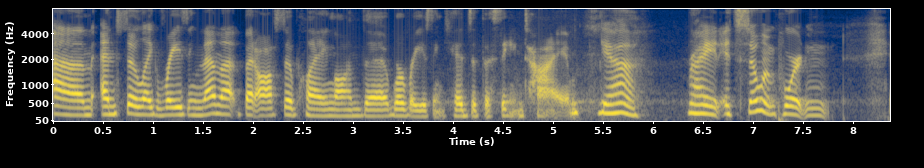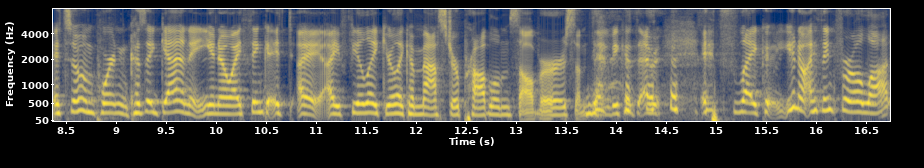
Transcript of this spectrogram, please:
um, and so like raising them up but also playing on the we're raising kids at the same time yeah right it's so important it's so important because again, you know, I think it. I, I feel like you're like a master problem solver or something because it's like you know I think for a lot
